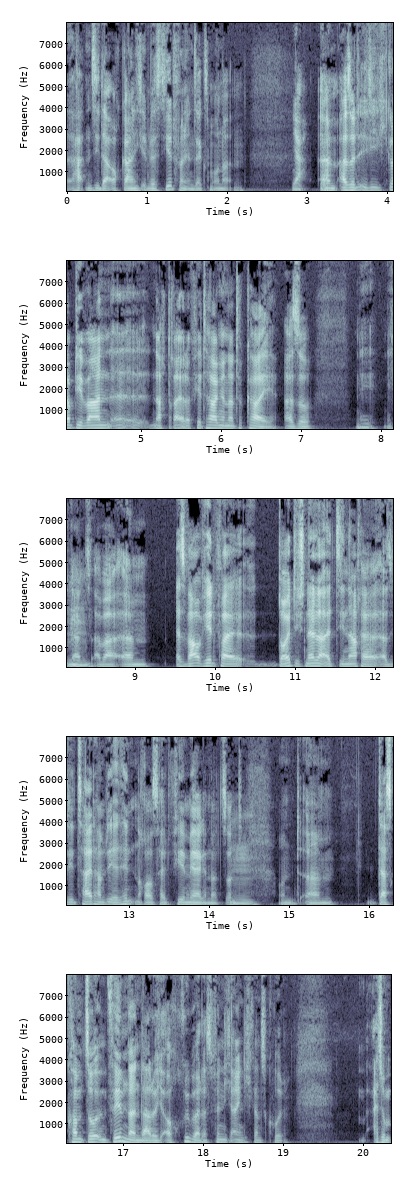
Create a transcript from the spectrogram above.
hatten sie da auch gar nicht investiert von den sechs Monaten. Ja. Ähm, also ich glaube, die waren äh, nach drei oder vier Tagen in der Türkei. Also, nee, nicht ganz. Aber ähm, es war auf jeden Fall deutlich schneller, als sie nachher, also die Zeit haben sie hinten raus halt viel mehr genutzt. Und, und ähm, das kommt so im Film dann dadurch auch rüber. Das finde ich eigentlich ganz cool. also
